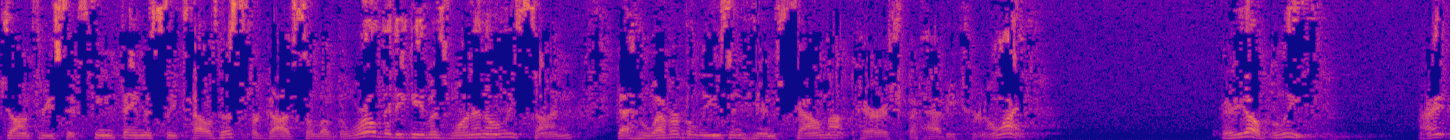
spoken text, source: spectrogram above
John 3:16 famously tells us for God so loved the world that he gave his one and only son that whoever believes in him shall not perish but have eternal life. There you go, believe. Right?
